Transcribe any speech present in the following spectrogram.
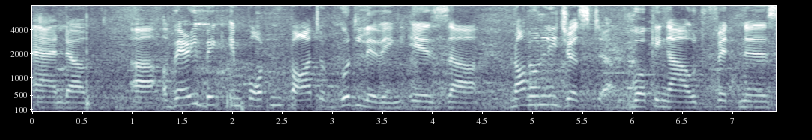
And um, uh, a very big important part of good living is uh, not only just uh, working out, fitness,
